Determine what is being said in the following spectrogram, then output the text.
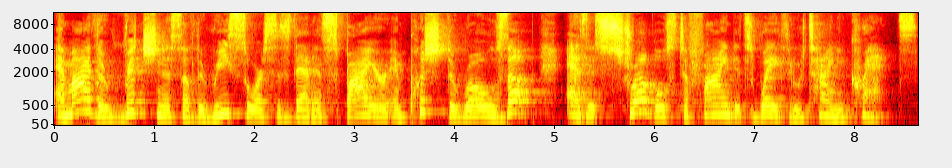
Am I the richness of the resources that inspire and push the rose up as it struggles to find its way through tiny cracks?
